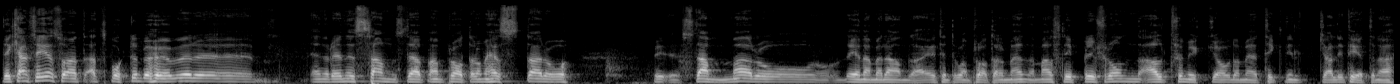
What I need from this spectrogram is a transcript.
det kanske är så att, att sporten behöver en renässans där att man pratar om hästar och stammar och det ena med det andra. Jag vet inte vad man pratar om men man slipper ifrån allt för mycket av de här teknikaliteterna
